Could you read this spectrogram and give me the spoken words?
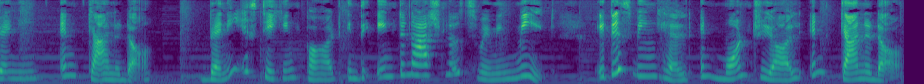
Canada. Benny is taking part in the international swimming meet. It is being held in Montreal in Canada.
